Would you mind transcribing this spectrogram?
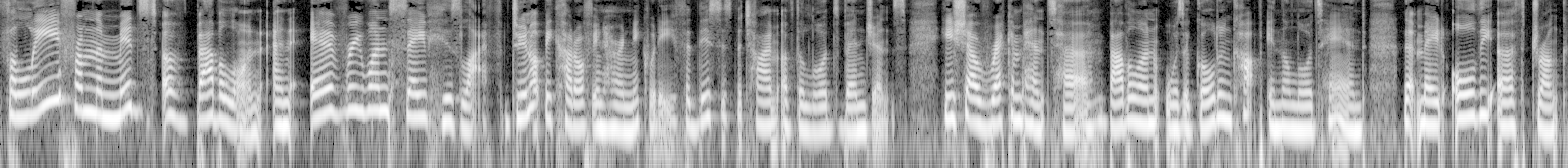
Flee from the midst of Babylon, and everyone save his life. Do not be cut off in her iniquity, for this is the time of the Lord's vengeance. He shall recompense her. Babylon was a golden cup in the Lord's hand that made all the earth drunk.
